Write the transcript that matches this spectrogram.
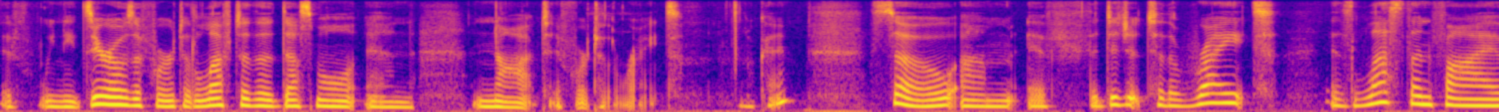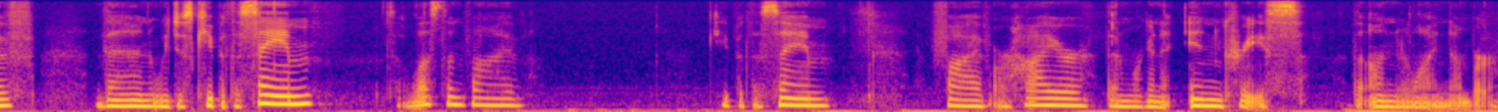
if we need zeros if we're to the left of the decimal and not if we're to the right. Okay, so um, if the digit to the right is less than 5, then we just keep it the same. So less than 5, keep it the same. 5 or higher, then we're going to increase the underlying number.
